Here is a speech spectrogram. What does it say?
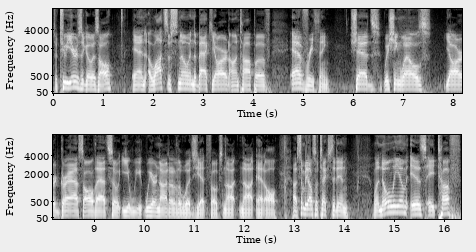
So two years ago is all, and uh, lots of snow in the backyard on top of everything, sheds, wishing wells, yard, grass, all that. So we we are not out of the woods yet, folks. Not not at all. Uh, somebody also texted in, linoleum is a tough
